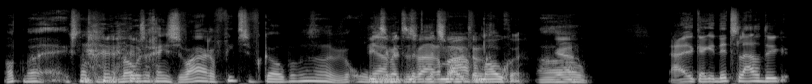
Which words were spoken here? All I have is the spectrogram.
Wat? Maar ik snap het niet. Mogen ze geen zware fietsen verkopen? Wat is dat? Ja, met een zware zwaar motor. vermogen. Oh, Ja. Ja, kijk, dit slaat natuurlijk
